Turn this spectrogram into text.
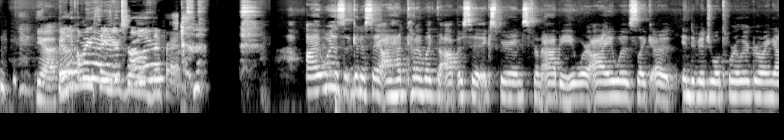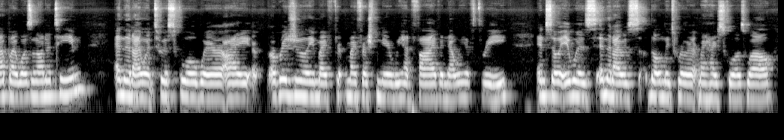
yeah, they're, like, "Oh my god, you're so different." I was gonna say I had kind of like the opposite experience from Abby, where I was like a individual twirler growing up. I wasn't on a team, and then I went to a school where I originally my my freshman year we had five, and now we have three and so it was, and then I was the only twirler at my high school as well.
